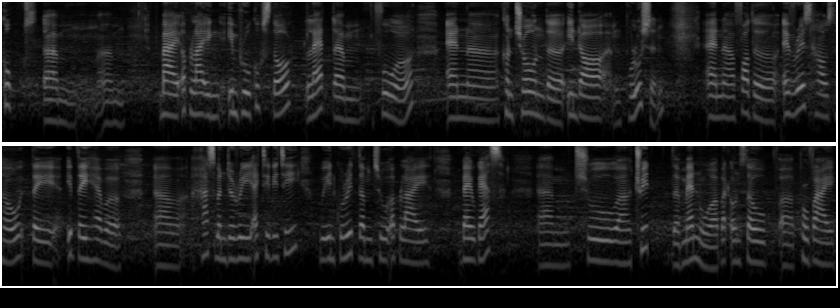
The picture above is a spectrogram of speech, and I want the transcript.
cooks um, um, by applying improved cook stove, LED um, fuel, and uh, control the indoor um, pollution. And uh, for the average household, they if they have a uh, husbandry activity, we encourage them to apply biogas um, to uh, treat the manure, but also uh, provide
